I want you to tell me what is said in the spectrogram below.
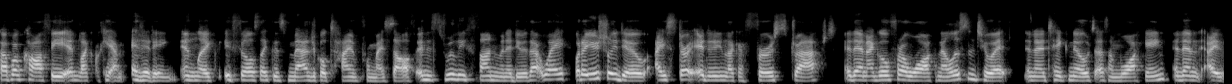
cup of coffee and like okay i'm editing. And like it feels like this magical time for myself. And it's really fun when i do it that way. What i usually do i start editing like a first draft and then i go for a walk and i listen to it and i take notes as i'm walking. And then I,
